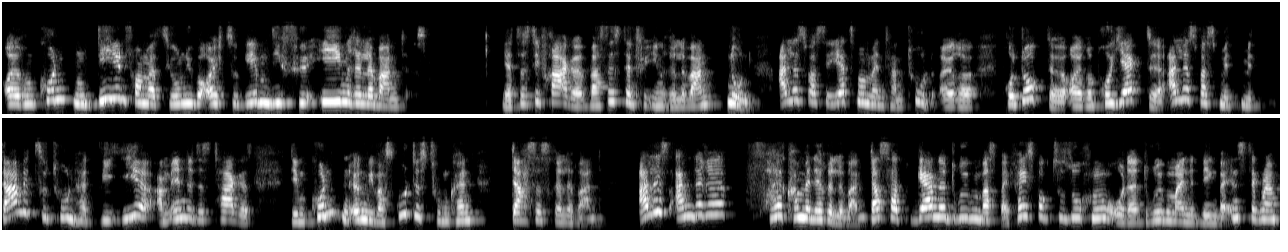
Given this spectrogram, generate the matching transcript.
euren Kunden die Informationen über euch zu geben, die für ihn relevant ist. Jetzt ist die Frage, was ist denn für ihn relevant? Nun, alles, was ihr jetzt momentan tut, eure Produkte, eure Projekte, alles, was mit, mit damit zu tun hat, wie ihr am Ende des Tages dem Kunden irgendwie was Gutes tun könnt, das ist relevant. Alles andere vollkommen irrelevant. Das hat gerne drüben was bei Facebook zu suchen oder drüben meinetwegen bei Instagram,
